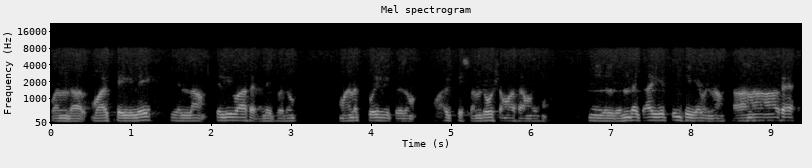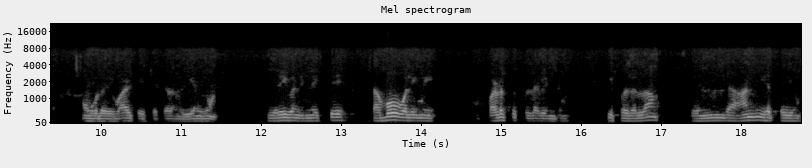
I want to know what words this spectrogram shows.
வந்தால் வாழ்க்கையிலே எல்லாம் தெளிவாக நடைபெறும் மன தூய்மை பெறும் வாழ்க்கை சந்தோஷமாக அமையும். நீங்கள் எந்த காரியத்தையும் செய்ய வேண்டாம். தானாக உங்களுடைய வாழ்க்கை சக்கரம் இயங்கும். இறைவன் நினைத்து சபோ வலிமை வளர்த்து கொள்ள வேண்டும். இப்போதெல்லாம் எந்த ஆன்மீகத்தையும்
